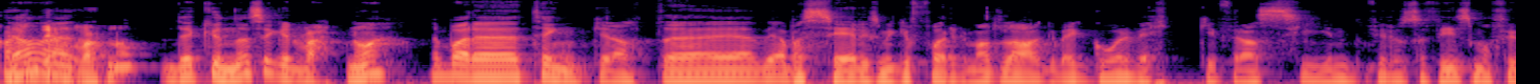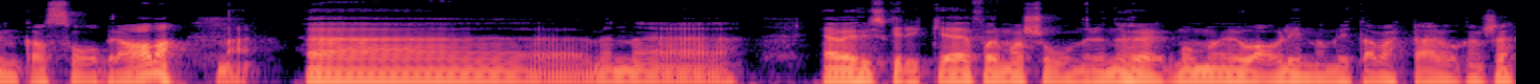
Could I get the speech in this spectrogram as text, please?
Kanskje Ja, det hadde vært noe? Det kunne sikkert vært noe. Jeg bare tenker at eh, Jeg bare ser liksom ikke for meg at Lagerbäck går vekk fra sin filosofi, som har funka så bra, da. Nei. Eh, men eh, jeg husker ikke formasjoner under Høgmo, men vi var vel innom litt av hvert der òg, kanskje.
